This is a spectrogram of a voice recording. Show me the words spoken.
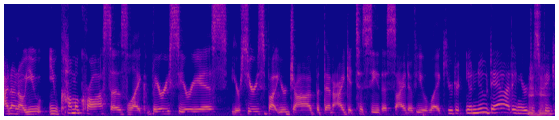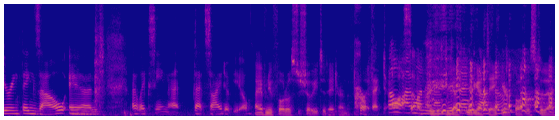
I don't know, you you come across as like very serious, you're serious about your job, but then I get to see this side of you like you're a new dad and you're just Mm-hmm. figuring things out and I like seeing that that side of you. I have new photos to show you today during the. Perfect. Oh, awesome. I want to know. We got, we got That is awesome. daycare photos today.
